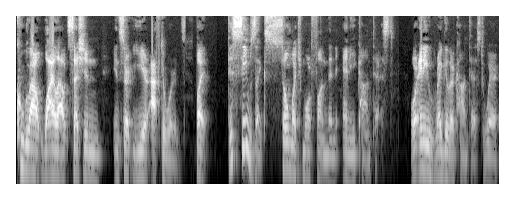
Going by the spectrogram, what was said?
cool out, while out session insert year afterwards. But this seems like so much more fun than any contest or any regular contest where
